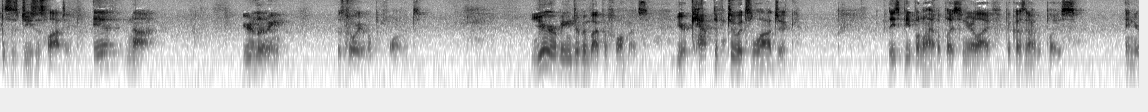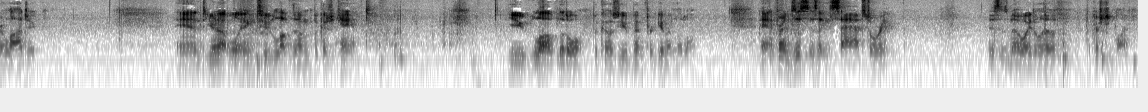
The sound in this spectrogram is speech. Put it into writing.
this is Jesus' logic. If not, you're living the story of a performance. You're being driven by performance. You're captive to its logic. These people don't have a place in your life because they don't have a place in your logic. And you're not willing to love them because you can't. You love little because you've been forgiven little. And friends, this is a sad story. This is no way to live the Christian life.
